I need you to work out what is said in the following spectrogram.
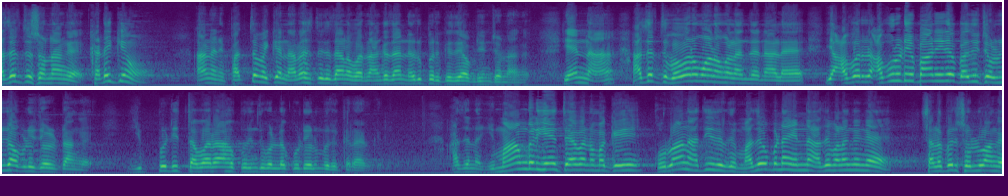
அதற்கு சொன்னாங்க கிடைக்கும். ஆனால் நீ பற்ற வைக்க நரகத்துக்கு தானே வரணும் அங்கே தான் நெருப்பு இருக்குது அப்படின்னு சொன்னாங்க. ஏன்னா அதற்கு விவரமானவங்களாக இருந்ததுனால அவர் அவருடைய பாணியிலே பதில் சொல்லணும் அப்படி சொல்லிட்டாங்க. இப்படி தவறாக புரிந்து கொள்ளக்கூடியவரும் இருக்கிறார்கள். அதனால் இமாம்கள் ஏன் தேவை நமக்கு? குர்ஆன் ஹதீஸ் இருக்குது மதுபுனா என்ன? அதை வழங்குங்க. சில பேர் சொல்லுவாங்க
